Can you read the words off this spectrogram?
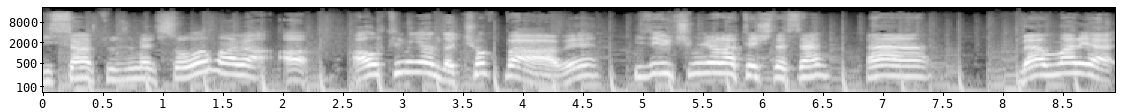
Biz sana turizm elçisi olalım abi? A- 6 milyon da çok be abi. Bize 3 milyon ateşlesen. Ha. Ben var ya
